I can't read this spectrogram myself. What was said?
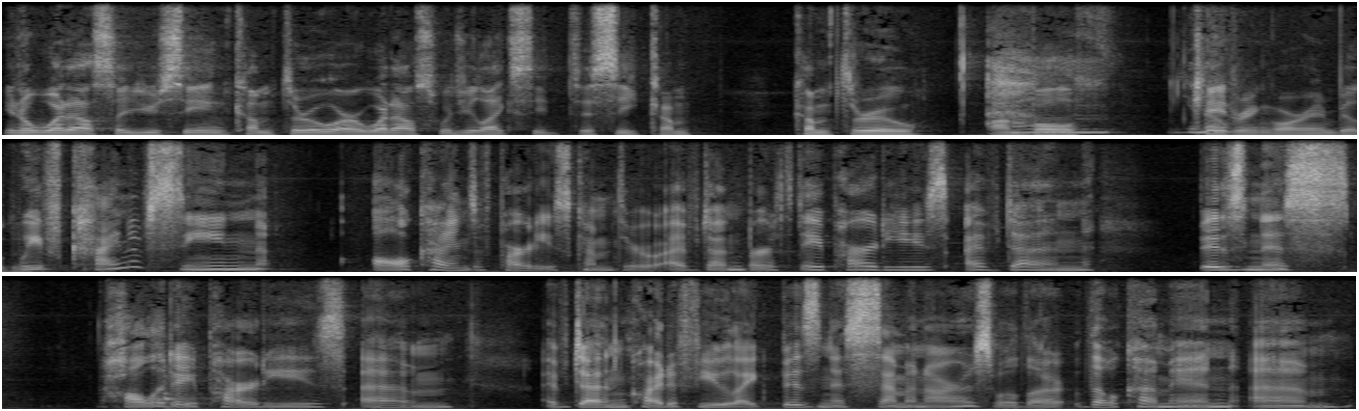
you know what else are you seeing come through, or what else would you like see, to see come come through on both Um, know, catering or in building? We've kind of seen all kinds of parties come through. I've done birthday parties, I've done business holiday parties. Um, I've done quite a few like business seminars. Well, they'll, they'll come in. Um,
